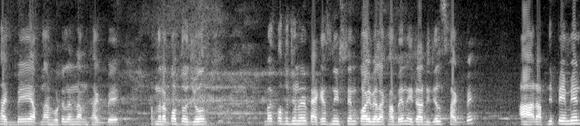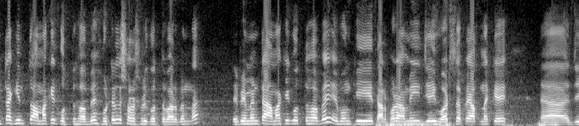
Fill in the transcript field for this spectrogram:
থাকবে, আপনার হোটেলের নাম থাকবে, আপনারা কতজন বা কতজনের প্যাকেজ নিচ্ছেন, কয় বেলা খাবেন, এটা ডিটেলস থাকবে। আর আপনি পেমেন্টটা কিন্তু আমাকে করতে হবে, হোটেলে সরাসরি করতে পারবেন না। এই পেমেন্টটা আমাকে করতে হবে এবং কি তারপরে আমি যেই হোয়াটসঅ্যাপে আপনাকে যে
